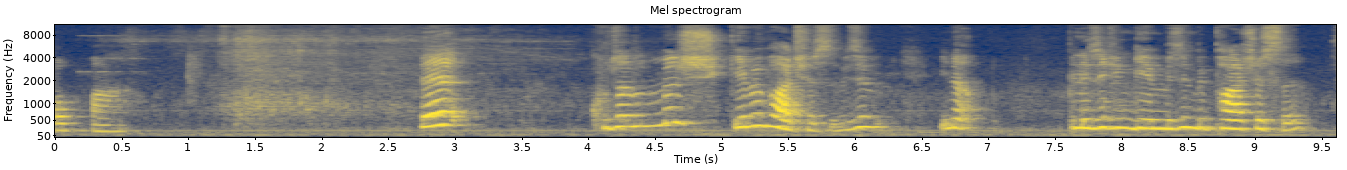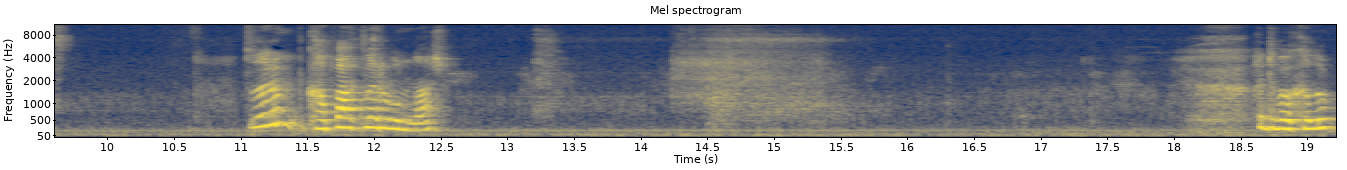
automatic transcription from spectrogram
Hoppa. Ve kurtarılmış gemi parçası. Bizim yine Blizzard'ın gemimizin bir parçası. Sanırım kapakları bunlar. Hadi bakalım.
